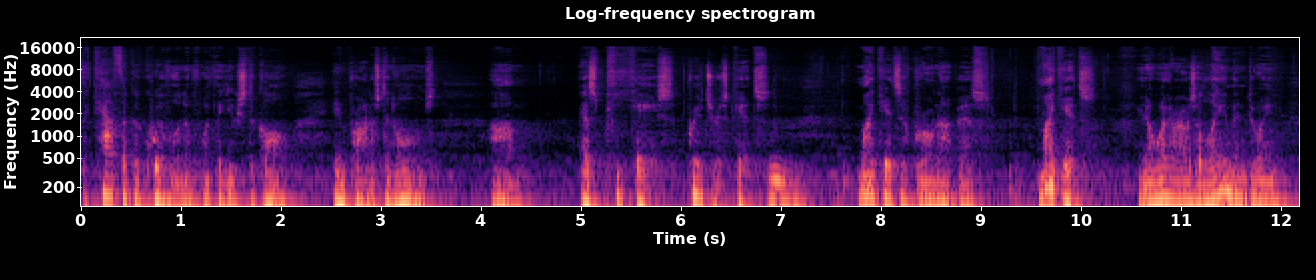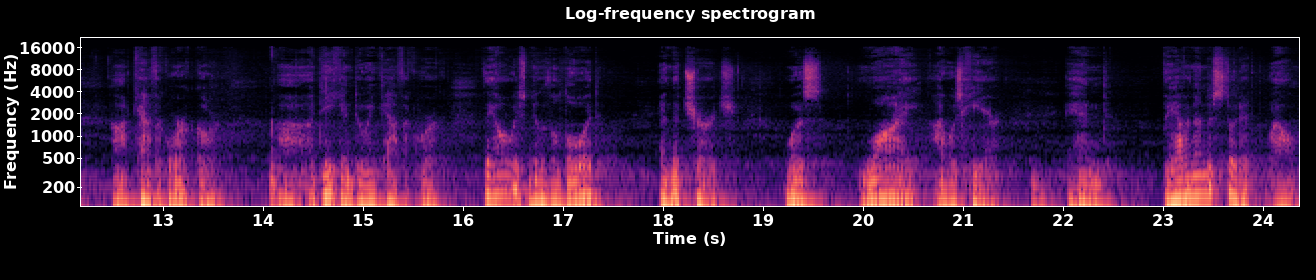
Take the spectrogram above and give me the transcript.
the Catholic equivalent of what they used to call in Protestant homes um, as PKs, preachers' kids. My kids have grown up as my kids. You know, whether I was a layman doing uh, Catholic work or uh, a deacon doing Catholic work, they always knew the Lord and the church was why I was here. And they haven't understood it well.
